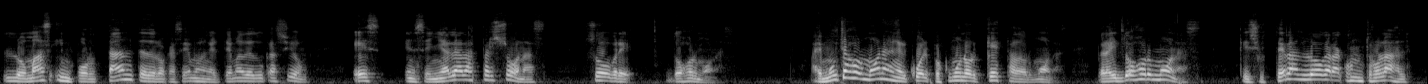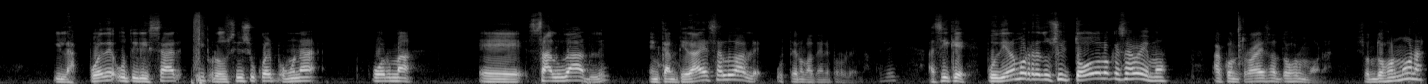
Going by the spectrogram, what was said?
lo más importante de lo que hacemos en el tema de educación es enseñarle a las personas sobre dos hormonas. Hay muchas hormonas en el cuerpo, es como una orquesta de hormonas, pero hay dos hormonas que si usted las logra controlar y las puede utilizar y producir su cuerpo en una forma eh, saludable, en cantidades saludables, usted no va a tener problemas. Así que pudiéramos reducir todo lo que sabemos a controlar esas dos hormonas. Son dos hormonas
